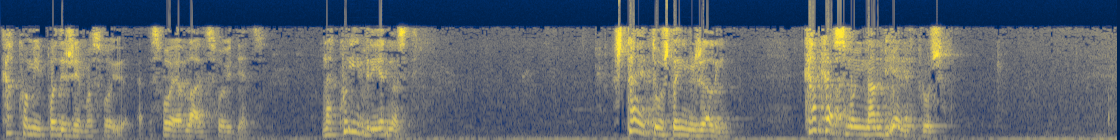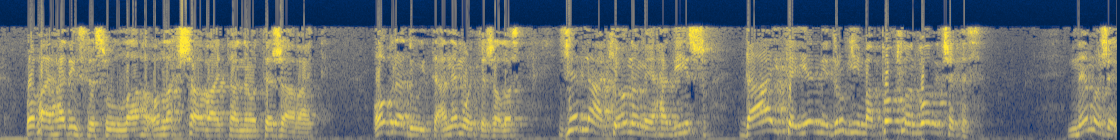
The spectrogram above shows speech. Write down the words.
kako mi podižemo svoju, svoje vlade, svoju djecu? Na kojim vrijednosti? Šta je to što im želim? Kakav smo im ambijent pružili? Ovaj hadis Resulullah, olakšavajte, a ne otežavajte. Obradujte, a nemojte žalost. Jednak je onome hadisu, dajte jedni drugima poklon, volit ćete se. Ne može,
